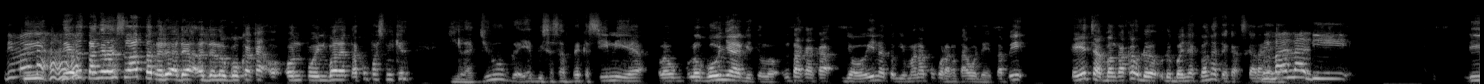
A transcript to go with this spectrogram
Di mana? di daerah Tangerang Selatan ada ada ada logo kakak on point ballet aku pas mikir gila juga ya bisa sampai ke sini ya logonya gitu loh. Entah kakak join atau gimana aku kurang tahu deh. Tapi kayaknya cabang kakak udah udah banyak banget ya kak sekarang di ya, mana? Di di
